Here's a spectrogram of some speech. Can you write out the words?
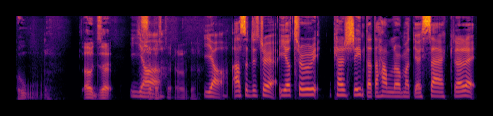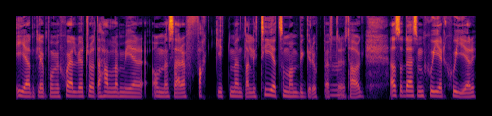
Oh. Oh, Ja. Ja, alltså det tror jag. Jag tror kanske inte att det handlar om att jag är säkrare egentligen på mig själv. Jag tror att det handlar mer om en så här fuck it mentalitet som man bygger upp efter ett tag. Alltså det som sker sker.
